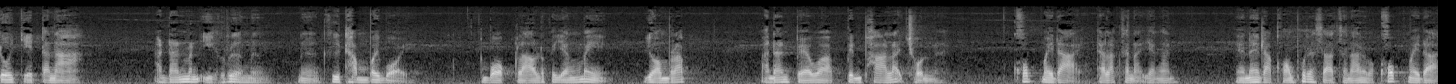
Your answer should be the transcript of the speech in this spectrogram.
โดยเจตนา อันนั้นมันอีกเรื่องหนึ่ง คือทำบ่อยๆบอกกล่าวแล้วก็ยังไม่ยอมรับ อันนั้นแปลว่าเป็นภาละชนคบไม่ได้ถ้าลักษณะอย่างนั้น ในหลักของพุทธศาสนาบอกคบไม่ได้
